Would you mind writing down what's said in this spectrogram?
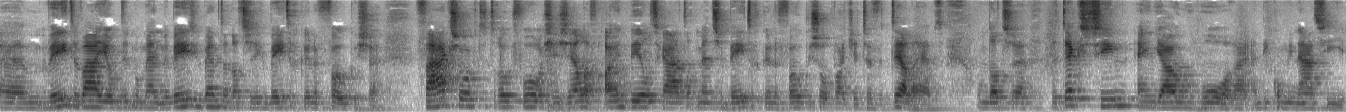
um, weten waar je op dit moment mee bezig bent en dat ze zich beter kunnen focussen. Vaak zorgt het er ook voor als je zelf uit beeld gaat dat mensen beter kunnen focussen op wat je te vertellen hebt. Omdat ze de tekst zien en jou horen. En die combinatie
